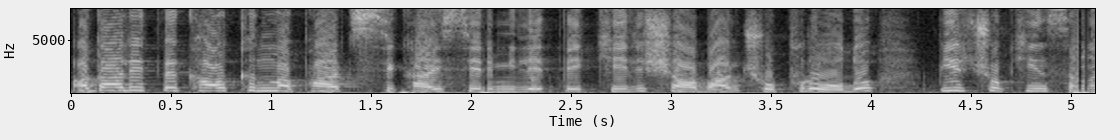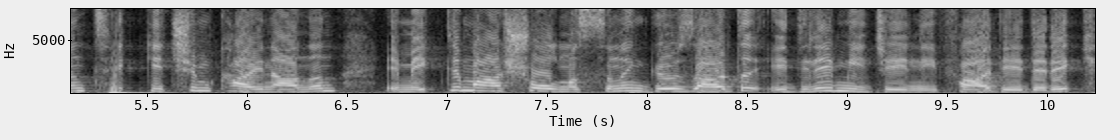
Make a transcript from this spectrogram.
Adalet ve Kalkınma Partisi Kayseri Milletvekili Şaban Çopuroğlu birçok insanın tek geçim kaynağının emekli maaşı olmasının göz ardı edilemeyeceğini ifade ederek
